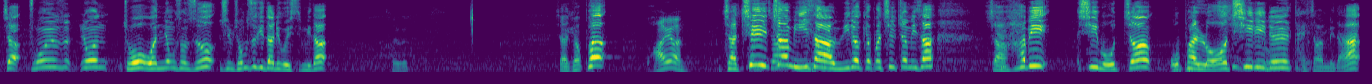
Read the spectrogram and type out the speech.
자 조원 조원영 선수 지금 점수 기다리고 있습니다. 자, 격파 과연 자 7.24 위력 격파 7.24 자 합이 15.58로 7위를 달성합니다.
